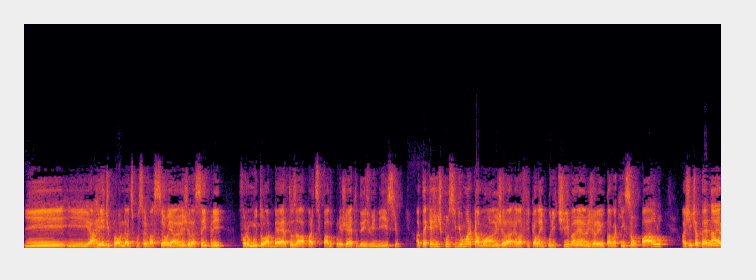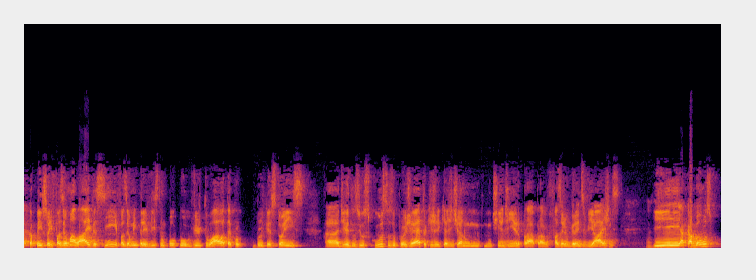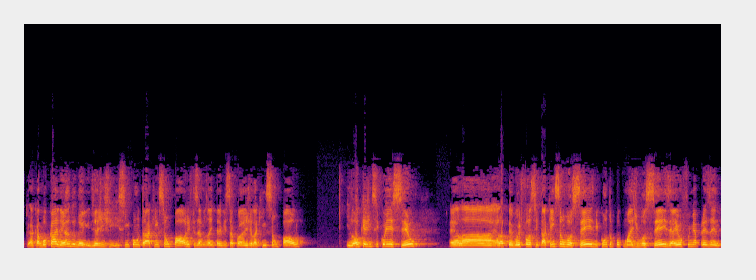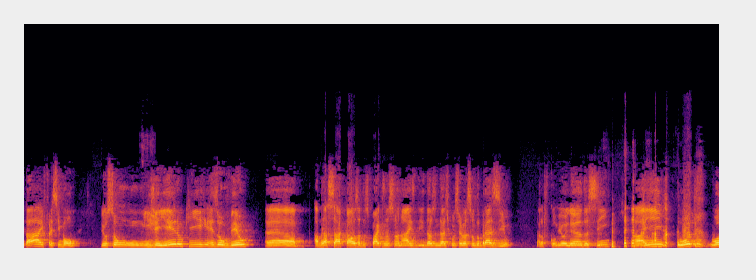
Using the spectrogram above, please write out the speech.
E, e a Rede Pro Unidades de Conservação e a Ângela sempre foram muito abertos a participar do projeto desde o início, até que a gente conseguiu marcar. Bom, a Ângela ela fica lá em Curitiba, né, Ângela? Eu estava aqui em São Paulo. A gente até na época pensou em fazer uma live assim, fazer uma entrevista um pouco virtual, até por, por questões uh, de reduzir os custos do projeto, que, que a gente já não, não, tinha dinheiro para fazer grandes viagens. Uhum. E acabamos, acabou calhando de, de a gente se encontrar aqui em São Paulo e fizemos a entrevista com a Ângela aqui em São Paulo. E logo que a gente se conheceu, ela, ela pegou e falou assim: tá, quem são vocês? Me conta um pouco mais de vocês. E aí eu fui me apresentar e falei assim: bom, eu sou um engenheiro que resolveu é, abraçar a causa dos parques nacionais e das unidades de conservação do Brasil. Ela ficou me olhando assim. Aí o outro,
